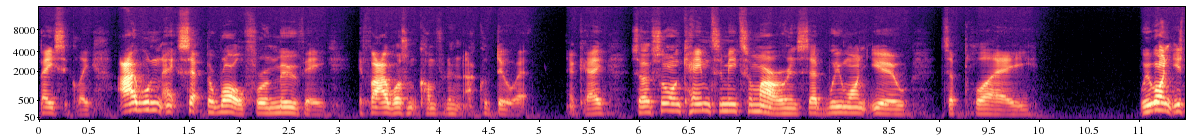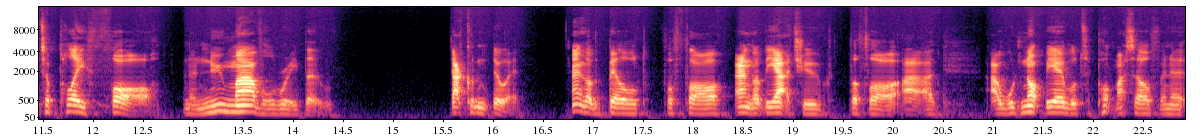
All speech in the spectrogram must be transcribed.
basically. I wouldn't accept the role for a movie if I wasn't confident I could do it. Okay? So if someone came to me tomorrow and said, we want you to play... We want you to play Thor in a new Marvel reboot. I couldn't do it. I ain't got the build for Thor. I ain't got the attitude for Thor. I, I, I would not be able to put myself in a,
